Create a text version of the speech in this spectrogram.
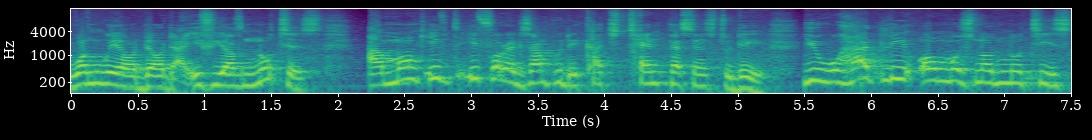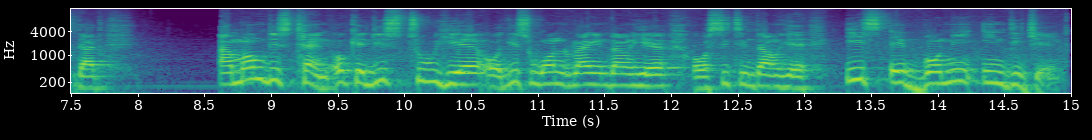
one way or the other. If you have noticed, among, if, if for example, they catch 10 persons today, you will hardly almost not notice that among these 10, okay, these two here or this one lying down here or sitting down here is a Bonny indigene.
